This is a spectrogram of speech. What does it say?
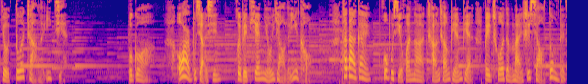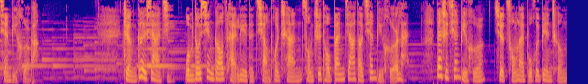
又多长了一截。不过，偶尔不小心会被天牛咬了一口，它大概颇不喜欢那长长扁扁、被戳得满是小洞的铅笔盒吧。整个夏季。我们都兴高采烈地强迫蝉从枝头搬家到铅笔盒来，但是铅笔盒却从来不会变成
